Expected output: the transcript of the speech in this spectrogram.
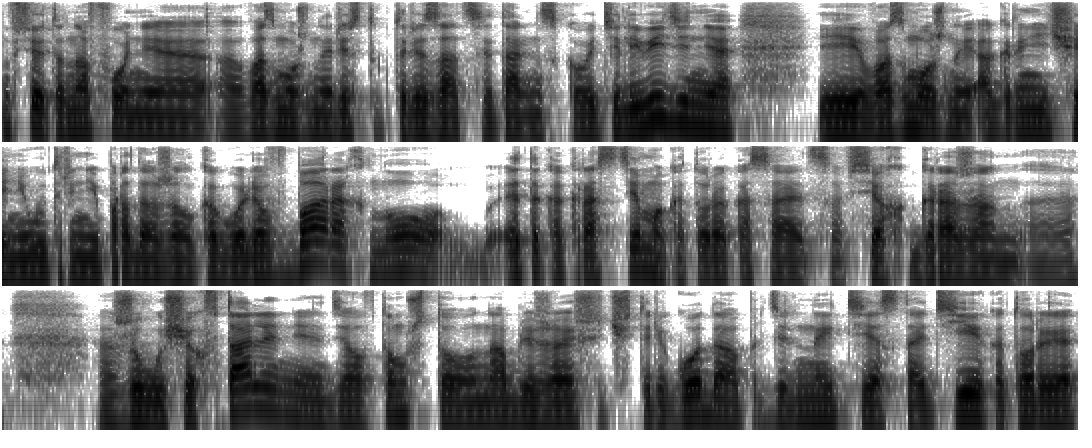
Ну, все это на фоне Э, возможной реструктуризации таллинского телевидения и возможные ограничения утренней продажи алкоголя в барах, но это как раз тема, которая касается всех горожан, э, живущих в Таллине. Дело в том, что на ближайшие четыре года определены те статьи, которые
